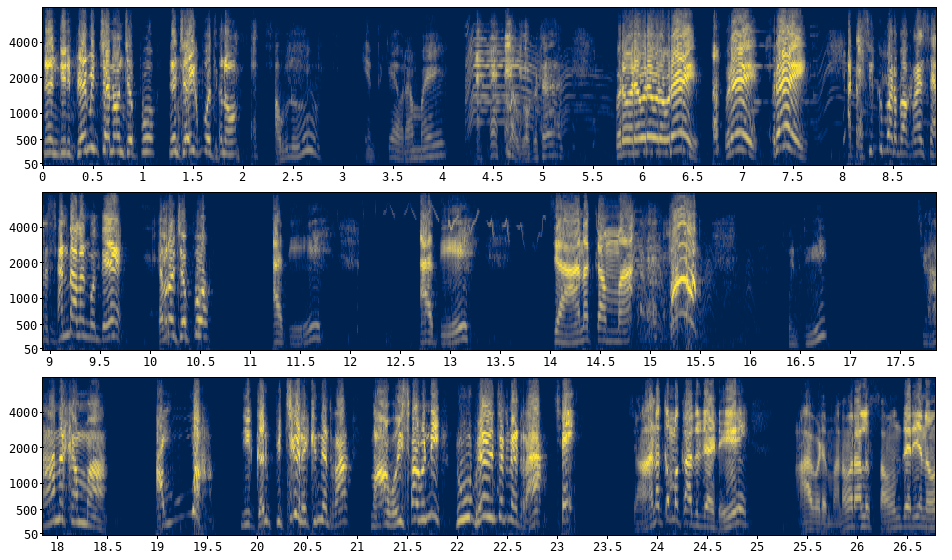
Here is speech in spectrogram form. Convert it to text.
నేను దీన్ని ప్రేమించాను అని చెప్పు నేను చేయకపోతాను. అవును. ఇంతకీ ఎవరమ్మాయి ఒకటే? ఒరే ఒరే ఒరే ఒరే ఒరే ఒరే ఒరే అట్లా సిగ్గుపడబాకరా చాలా సండాలంగా ఉంది. ఎవరో చెప్పు. అది అది జానకమ్మ! ఏంటి? జానకమ్మ? అమ్మా నీ గని పిచ్చిగా నెక్కిందంట్రా? నా వయసు ఆవిడ్ని నువ్వు ప్రేమించడమేట్రా ఛీ! జానకమ్మ కాదు డాడీ. ఆవిడ మనవరాలు సౌందర్యను.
